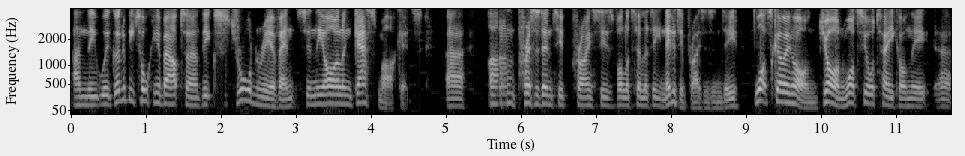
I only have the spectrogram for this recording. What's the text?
And the, we're going to be talking about uh, the extraordinary events in the oil and gas markets. Uh, unprecedented prices, volatility, negative prices indeed. What's going on? John, what's your take on the uh,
